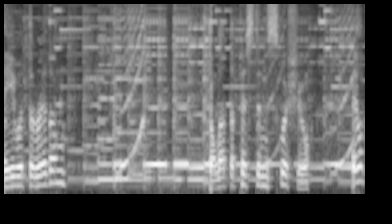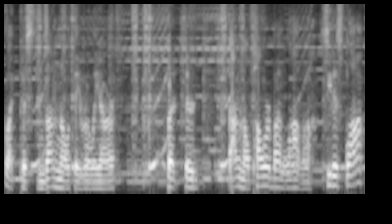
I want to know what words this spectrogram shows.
Stay with the rhythm. Don't let the pistons squish you. They look like pistons, I don't know what they really are. But they're, I don't know, powered by lava. See this block?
